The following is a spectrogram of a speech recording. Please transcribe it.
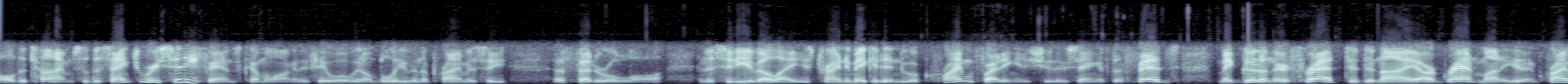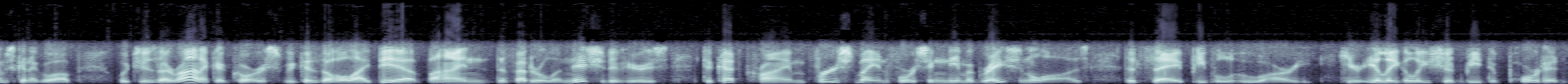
all the time. So the sanctuary city fans come along and they say, well, we don't believe in the primacy of federal law. And the city of LA is trying to make it into a crime fighting issue. They're saying if the feds make good on their threat to deny our grant money, then crime's going to go up, which is ironic, of course, because the whole idea behind the federal initiative here is to cut crime first by enforcing the immigration laws that say people who are here illegally should be deported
